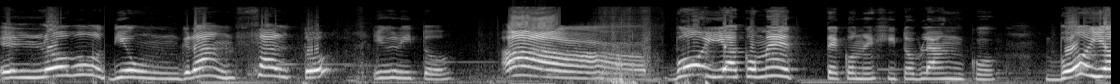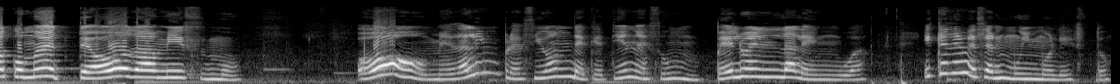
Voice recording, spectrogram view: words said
El lobo dio un gran salto y gritó, ¡Ah! Voy a comerte, conejito blanco. Voy a comerte ahora mismo. Oh, me da la impresión de que tienes un pelo en la lengua y que debe ser muy molesto.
